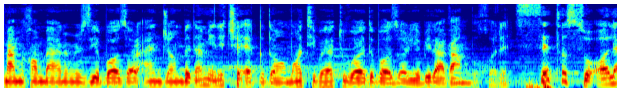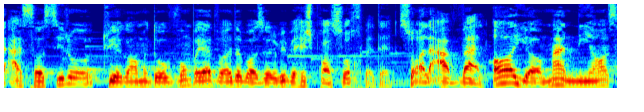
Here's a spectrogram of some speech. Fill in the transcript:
من می‌خوام برنامه‌ریزی بازار انجام بدم یعنی چه اقداماتی باید تو واحد بازاریابی رقم بخوره. سه تا سوال اساسی رو توی گام دوم باید واحد بازاریابی بهش پاسخ بده. سوال اول آیا من نیاز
